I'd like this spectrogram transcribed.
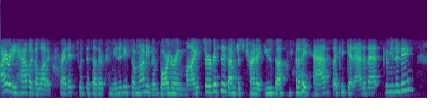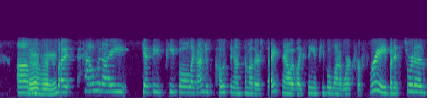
I already have like a lot of credits with this other community, so I'm not even bartering my services. I'm just trying to use up what I have so I could get out of that community. Um, Mhm. But how would I get these people? Like I'm just posting on some other sites now of like seeing if people want to work for free, but it's sort of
